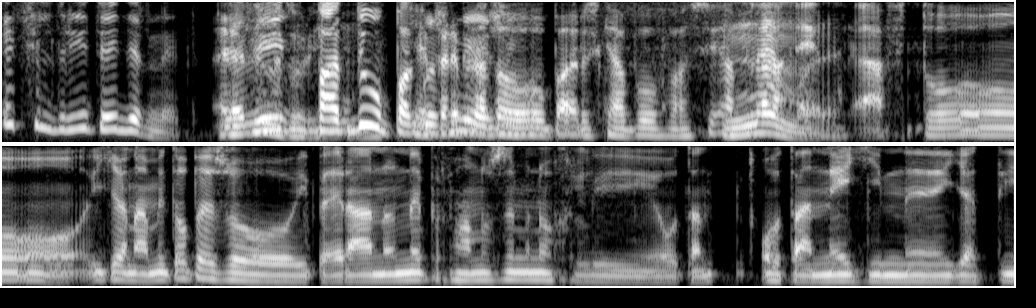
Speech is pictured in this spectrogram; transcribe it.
Ε, αυτ- έτσι λειτουργεί το ίντερνετ. Έτσι δηλαδή λειτουργεί. παντού Και πρέπει παγκοσμίως. να το πάρεις και απόφαση. Ναι, Απλά, μωρέ. ε, αυτό για να μην το παίζω υπεράνω, ναι, προφανώς δεν με ενοχλεί όταν, όταν έγινε, γιατί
